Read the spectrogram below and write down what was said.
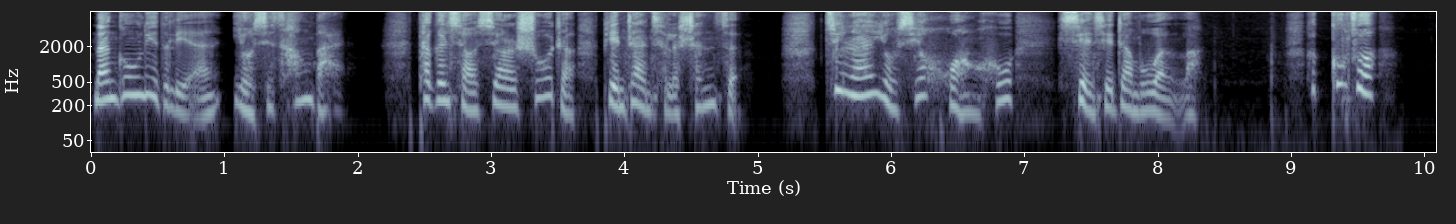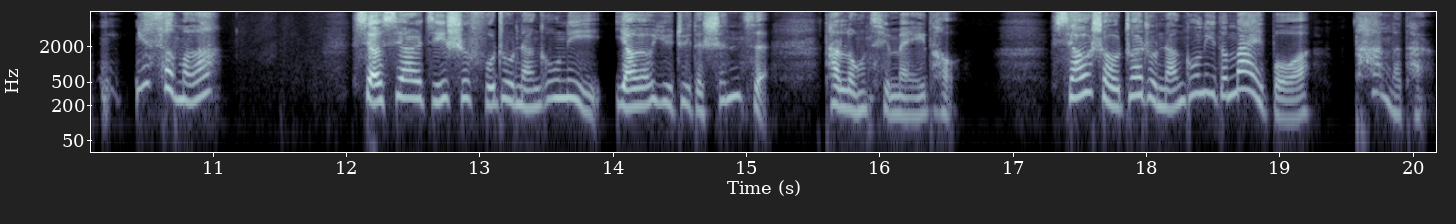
南宫丽的脸有些苍白。他跟小希儿说着，便站起了身子，竟然有些恍惚，险些站不稳了。公主，你你怎么了？小希儿及时扶住南宫丽摇摇欲坠的身子，她拢起眉头，小手抓住南宫丽的脉搏，探了探。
